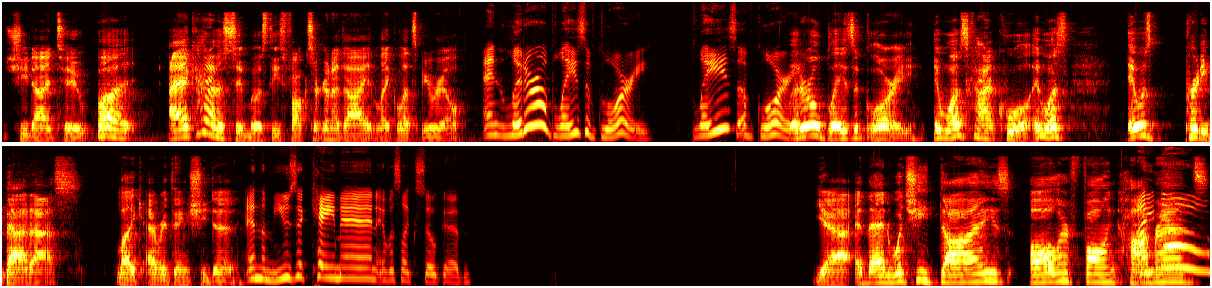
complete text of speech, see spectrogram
she died too. But I kind of assume most of these fucks are gonna die. Like, let's be real. And literal blaze of glory. Blaze of glory. Literal blaze of glory. It was kind of cool. It was, it was pretty badass. Like everything she did. And the music came in. It was like so good. Yeah, and then when she dies, all her fallen comrades. know.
